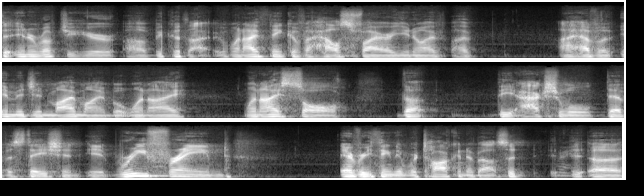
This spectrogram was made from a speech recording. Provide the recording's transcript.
to interrupt you here, uh, because I, when I think of a house fire, you know, I've, I've, I have an image in my mind, but when I, when I saw the, the actual devastation, it reframed everything that we're talking about. So, Right. uh,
